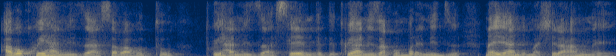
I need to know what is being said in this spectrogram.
abo kwihaniza si abahutu twihaniza sendede twihaniza kumbure n'izo na yo yandi mashyirahamwe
